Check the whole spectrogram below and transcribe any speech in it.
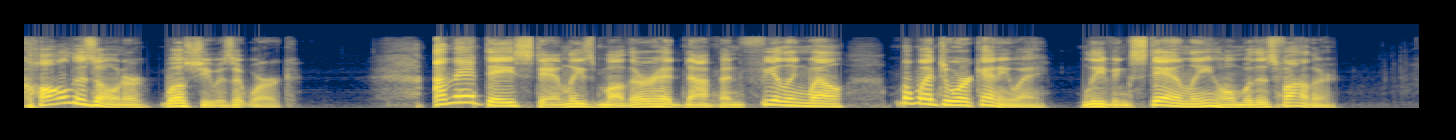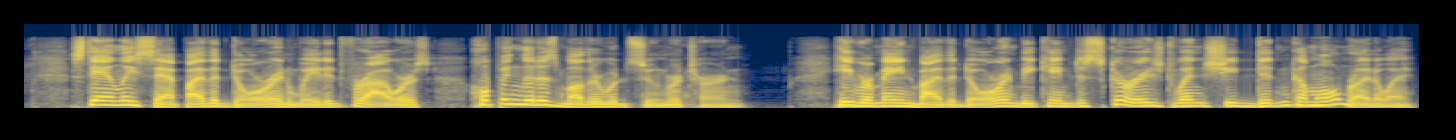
called his owner while she was at work. On that day Stanley's mother had not been feeling well but went to work anyway leaving Stanley home with his father Stanley sat by the door and waited for hours hoping that his mother would soon return. He remained by the door and became discouraged when she didn't come home right away.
